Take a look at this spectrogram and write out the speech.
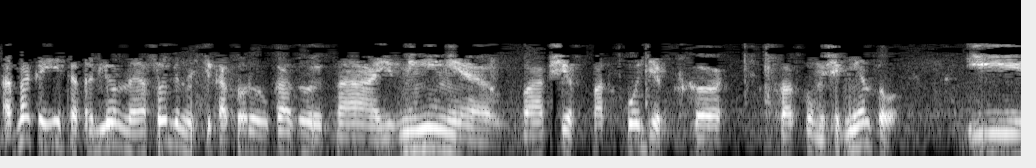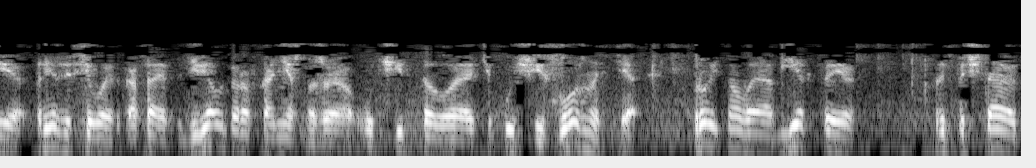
Однако есть определенные особенности, которые указывают на изменения вообще в подходе к складскому сегменту. И прежде всего это касается девелоперов, конечно же, учитывая текущие сложности, строить новые объекты предпочитают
